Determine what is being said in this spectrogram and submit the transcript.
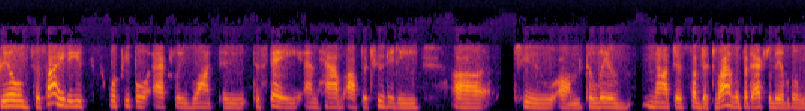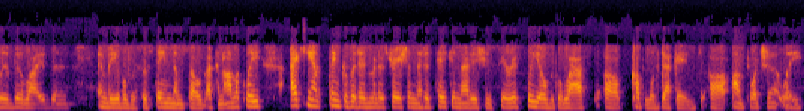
build societies where people actually want to to stay and have opportunity uh, to um, to live not just subject to violence, but to actually be able to live their lives and and be able to sustain themselves economically. I can't think of an administration that has taken that issue seriously over the last uh, couple of decades, uh, unfortunately.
